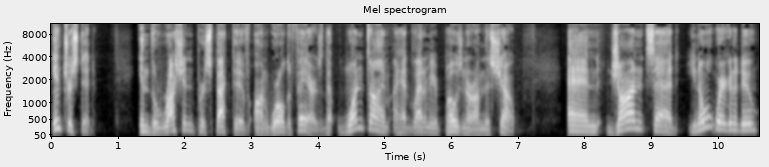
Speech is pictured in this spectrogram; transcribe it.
interested in the Russian perspective on world affairs that one time I had Vladimir Posner on this show, and John said, "You know what we're going to do?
